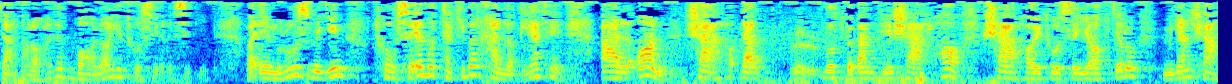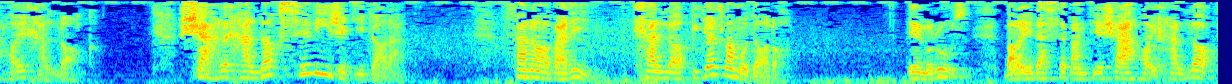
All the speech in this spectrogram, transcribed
در مراحل بالای توسعه رسیدیم. و امروز میگیم توسعه متکی بر خلاقیته. الان شهر در رتبه بندی شهرها شهرهای توسعه یافته رو میگن شهرهای خلاق. شهر خلاق سه ویژگی دارد فناوری خلاقیت و مدارا. امروز برای دستبندی شهرهای خلاق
